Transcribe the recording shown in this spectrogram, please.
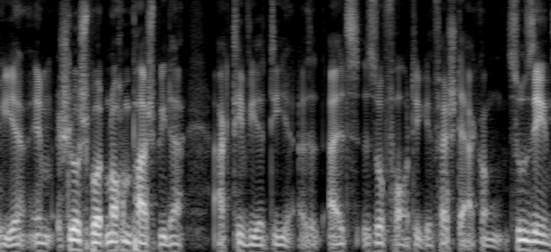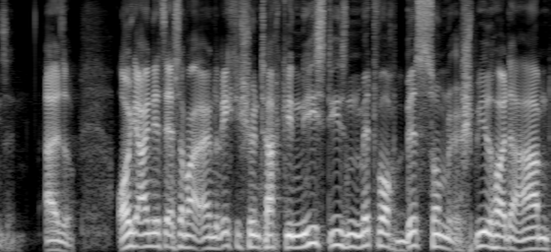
hier im Schlusssport noch ein paar Spieler aktiviert, die als sofortige Verstärkung zu sehen sind. Also, euch allen jetzt erst einmal einen richtig schönen Tag. Genießt diesen Mittwoch bis zum Spiel heute Abend.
